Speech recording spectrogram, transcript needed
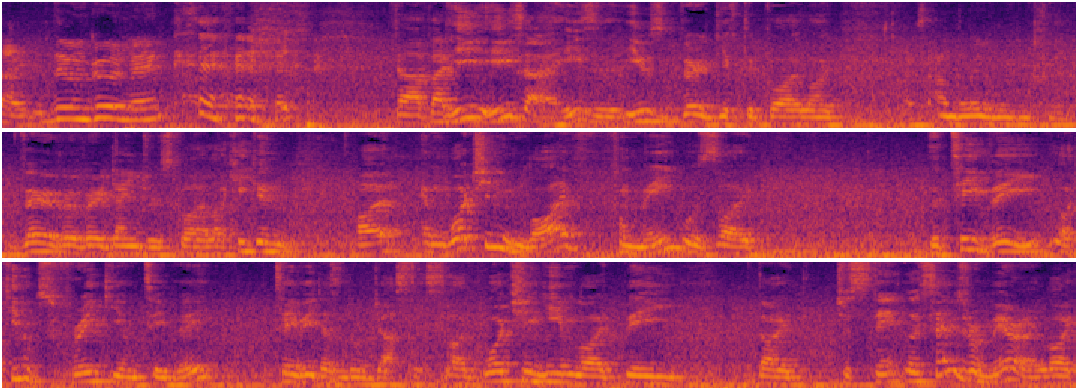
like "You're doing good, man." Uh, but he, he's a he's a, he was a very gifted guy. Like It's unbelievable. gifted. very, very, very dangerous guy. Like he can, I, and watching him live for me was like the TV. Like he looks freaky on TV. TV doesn't do him justice. Like watching him like be like just stand. Like same as Romero. Like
